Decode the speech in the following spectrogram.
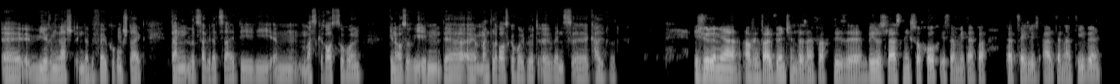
äh, Virenlast in der Bevölkerung steigt, dann wird es halt wieder Zeit, die, die ähm, Maske rauszuholen. Genauso wie eben der äh, Mantel rausgeholt wird, äh, wenn es äh, kalt wird. Ich würde mir auf jeden Fall wünschen, dass einfach diese Viruslast nicht so hoch ist, damit einfach tatsächlich Alternativen,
